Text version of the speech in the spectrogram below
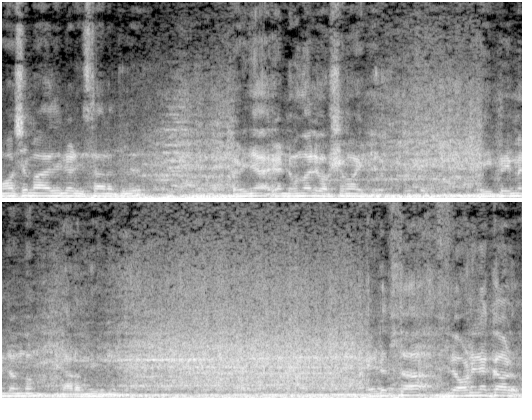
മോശമായതിന്റെ അടിസ്ഥാനത്തിൽ കഴിഞ്ഞ രണ്ട് മൂന്നാൽ വർഷമായിട്ട് റീപേയ്മെന്റ് ഒന്നും നടന്നിരുന്നില്ല. എടുത്ത ലോണിനേക്കാളും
